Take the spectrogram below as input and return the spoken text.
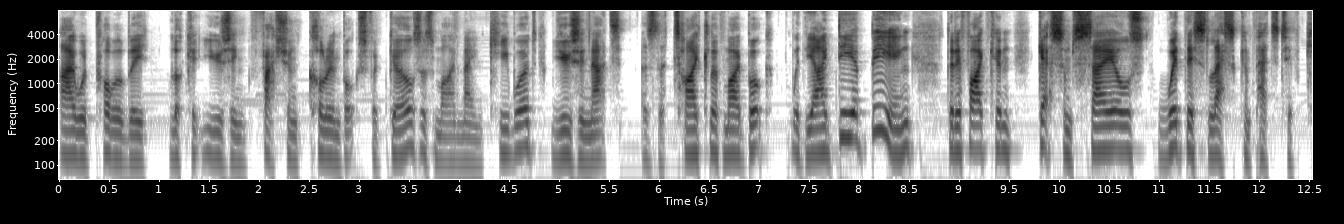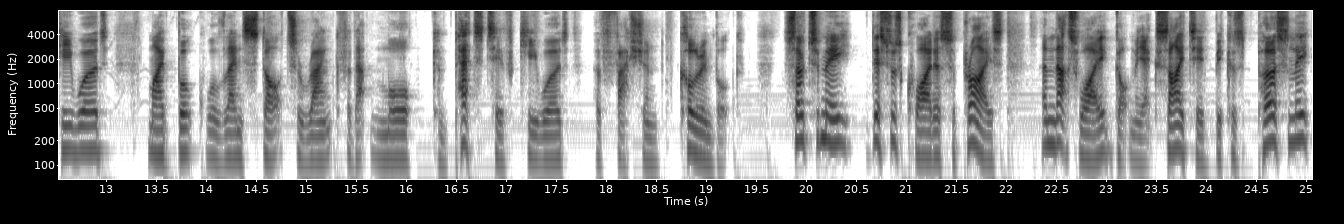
I would probably look at using fashion colouring books for girls as my main keyword, using that as the title of my book, with the idea being that if I can get some sales with this less competitive keyword, my book will then start to rank for that more competitive keyword of fashion colouring book. So to me, this was quite a surprise, and that's why it got me excited because personally,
